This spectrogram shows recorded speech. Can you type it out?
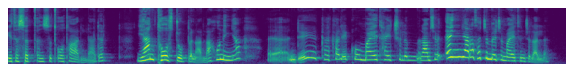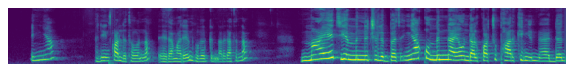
የተሰጠን ስጦታ አለ አይደል? ያን ተወስዶብናል። አሁን እኛ እንዴ ከከሌ እኮ ማየት አይችልም ምናምን ሲል እኛ ራሳችን መቼ ማየት እንችላለን? እኛ እኔ እንኳን ልተውና ተማሪያን ፈገግ እናደርጋትና ማየት የምንችልበት እኛ እኮ የምናየው እንዳልኳችሁ ፓርኪንግ እናያለን፣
